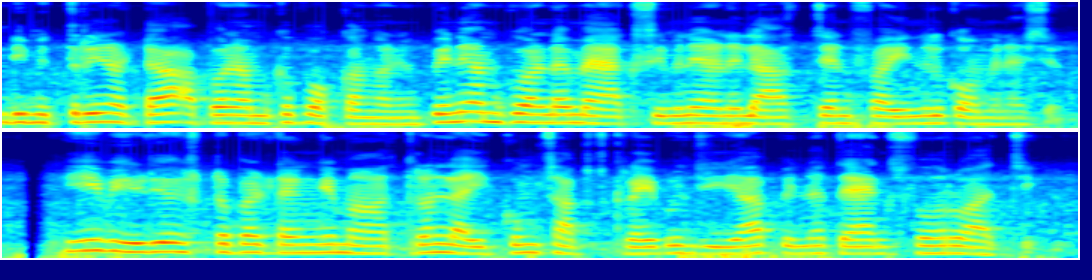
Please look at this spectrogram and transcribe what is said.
ഡിമിത്രിനിട്ട അപ്പോൾ നമുക്ക് പൊക്കാൻ കഴിയും. പിന്നെ നമുക്ക് വേണ്ട മാക്സിമിനെയാണ് ലാസ്റ്റ് ആൻഡ് ഫൈനൽ കോമ്പിനേഷൻ ഈ വീഡിയോ ഇഷ്ടപ്പെട്ടെങ്കിൽ മാത്രം ലൈക്കും സബ്സ്ക്രൈബും ചെയ്യുക. പിന്നെ താങ്ക്സ് ഫോർ വാച്ചിങ്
